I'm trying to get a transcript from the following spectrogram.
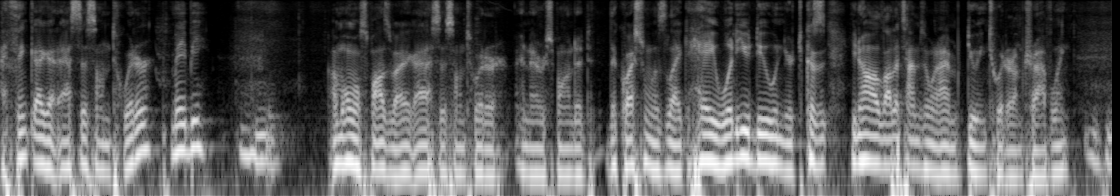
I think I got asked this on Twitter, maybe. Mm-hmm. I'm almost positive I asked this on Twitter and I responded. The question was like, hey, what do you do when you're, because you know how a lot of times when I'm doing Twitter, I'm traveling. Mm-hmm.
